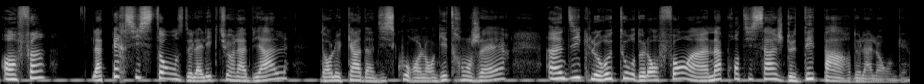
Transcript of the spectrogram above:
Enfin, la persistance de la lecture labiale, dans le cas d'un discours en langue étrangère, indique le retour de l'enfant à un apprentissage de départ de la langue.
